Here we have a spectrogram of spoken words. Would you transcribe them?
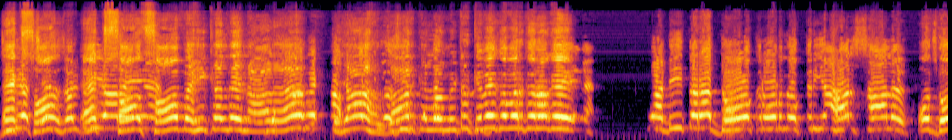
ਜਿਹਦੇ 100 ਅੱਛੇ result ਵੀ ਆ 100 ਰਹੇ ਹੈ। 100 ਵਹੀਕਲ ਦੇ ਨਾਲ 50000 ਕਿਲੋਮੀਟਰ ਕਿਵੇਂ ਕਵਰ ਕਰੋਗੇ? ਤੁਹਾਡੀ ਤਰ੍ਹਾਂ 2 ਕਰੋੜ ਨੌਕਰੀਆਂ ਹਰ ਸਾਲ। ਉਹ 2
